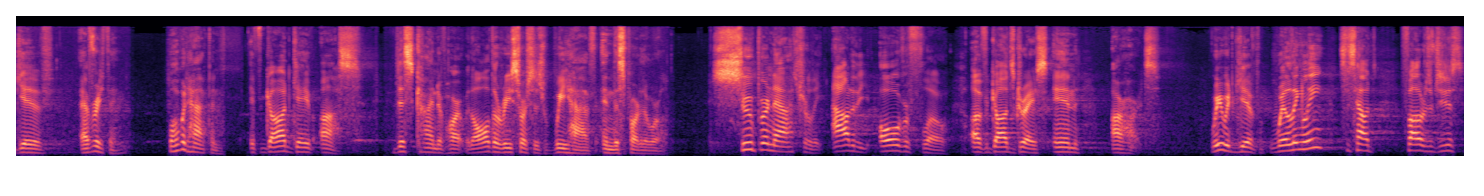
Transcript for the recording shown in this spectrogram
give everything. What would happen if God gave us this kind of heart with all the resources we have in this part of the world? Supernaturally, out of the overflow of God's grace in our hearts. We would give willingly. This is how followers of Jesus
